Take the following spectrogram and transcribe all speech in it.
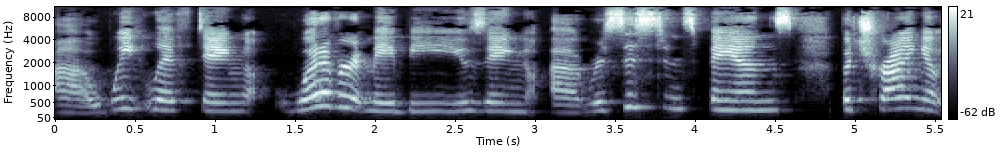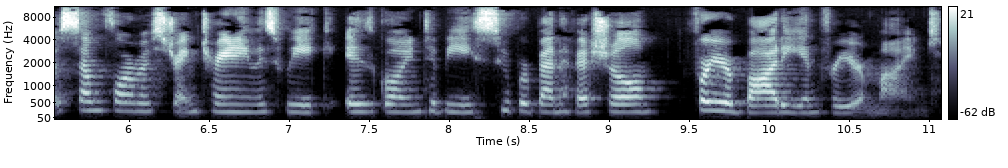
uh, weightlifting, whatever it may be, using uh, resistance bands, but trying out some form of strength training this week is going to be super beneficial for your body and for your mind.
